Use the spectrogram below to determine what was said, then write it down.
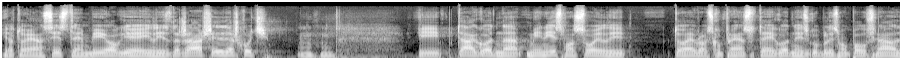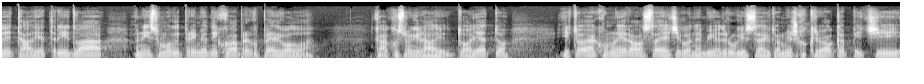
jer to je jedan sistem bio gdje ili izdržavaš ili ideš kući. Uh -huh. I ta godina mi nismo osvojili to evropsko prvenstvo te godine, izgubili smo polufinalu od Italije 3-2, a nismo mogli primiti od nikoga preko pet golova, kako smo igrali to ljeto. I to je akumulirao sledeće godine, bio drugi selektor Miško Krivokapić i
